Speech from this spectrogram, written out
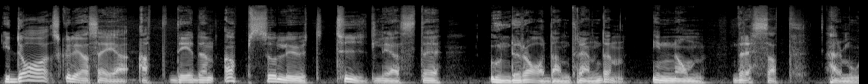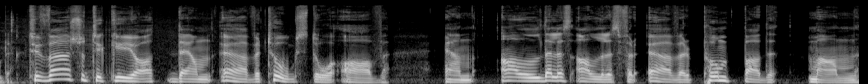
Idag skulle jag säga att det är den absolut tydligaste under radarn-trenden inom dressat herrmode. Tyvärr så tycker jag att den övertogs då av en alldeles, alldeles för överpumpad man,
